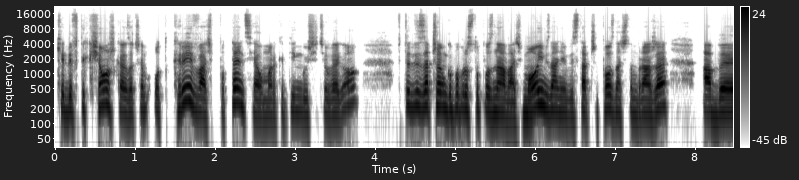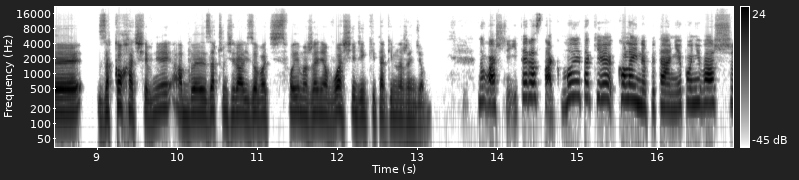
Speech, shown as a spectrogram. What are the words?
kiedy w tych książkach zacząłem odkrywać potencjał marketingu sieciowego, wtedy zacząłem go po prostu poznawać. Moim zdaniem wystarczy poznać tą branżę, aby zakochać się w niej, aby zacząć realizować swoje marzenia właśnie dzięki takim narzędziom. No właśnie, i teraz tak, moje takie kolejne pytanie, ponieważ e,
